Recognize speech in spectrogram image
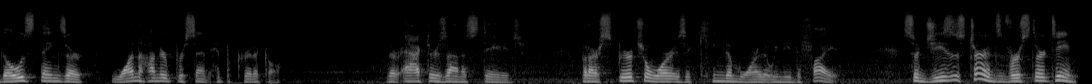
those things are 100% hypocritical. They're actors on a stage. But our spiritual war is a kingdom war that we need to fight. So Jesus turns, verse 13,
